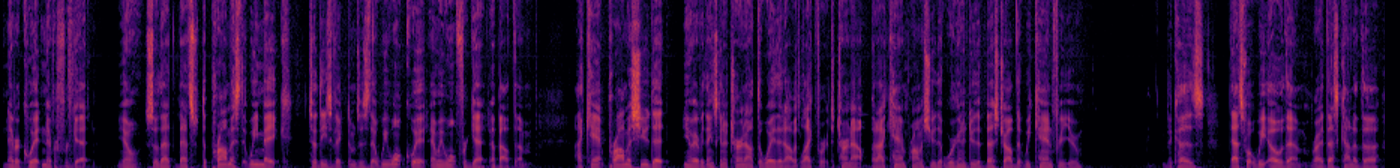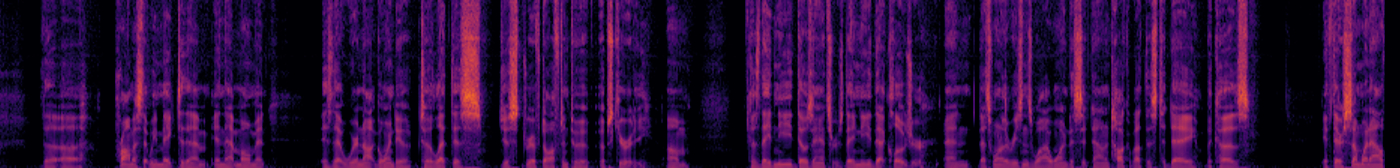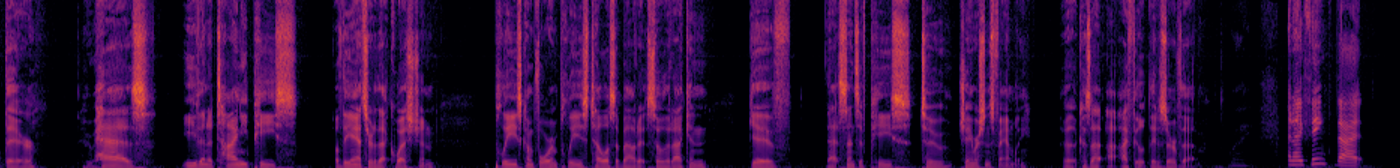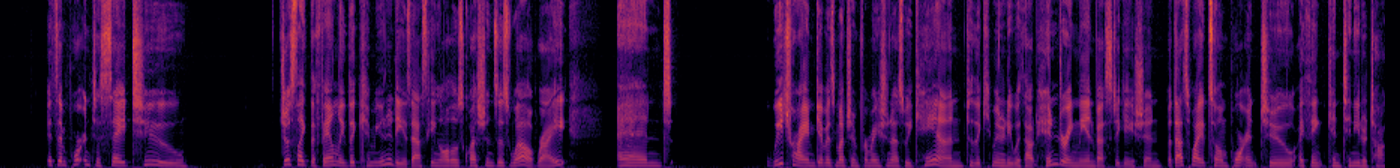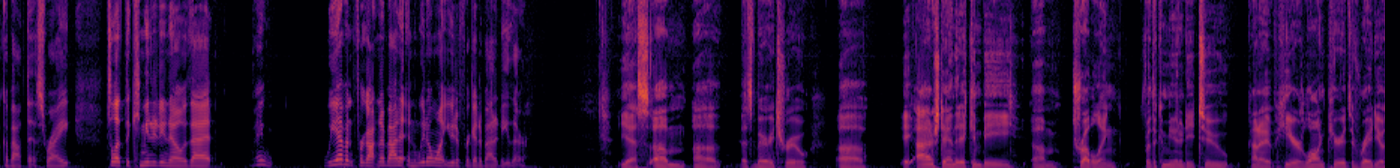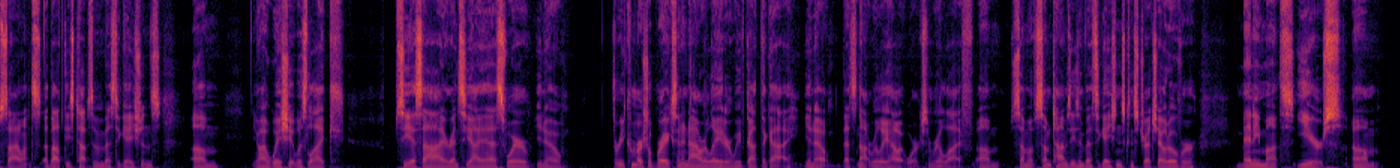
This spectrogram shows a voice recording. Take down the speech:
never quit, never forget. You know, so that that's the promise that we make to these victims is that we won't quit and we won't forget about them. I can't promise you that you know everything's going to turn out the way that I would like for it to turn out, but I can promise you that we're going to do the best job that we can for you because that's what we owe them, right? That's kind of the the uh, promise that we make to them in that moment is that we're not going to to let this just drift off into obscurity um, because they need those answers. They need that closure, and that's one of the reasons why I wanted to sit down and talk about this today. Because if there's someone out there who has even a tiny piece of the answer to that question, please come forward and please tell us about it so that I can give that sense of peace to Jamerson's family uh, because I, I feel that they deserve that. Right. And I think that it's important to say, too, just like the family, the community is asking all those questions as well, right? And we try and give as much information as we can to the community without hindering the investigation. But that's why it's so important to, I think, continue to talk about this, right? To let the community know that, hey, we haven't forgotten about it and we don't want you to forget about it either. Yes, um, uh, that's very true. Uh, it, I understand that it can be um, troubling for the community to kind of hear long periods of radio silence about these types of investigations. Um, you know, I wish it was like CSI or NCIS, where you know, three commercial breaks and an hour later we've got the guy. You know, that's not really how it works in real life. Um, some of sometimes these investigations can stretch out over many months, years. Um,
